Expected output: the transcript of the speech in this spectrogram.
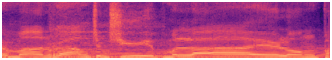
รมานร่างจนชีพมาลายลงไป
